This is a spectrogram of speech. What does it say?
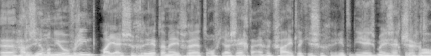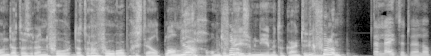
uh, hadden ze helemaal niet overzien. Maar jij suggereert daarmee, Fred, of jij zegt eigenlijk feitelijk, je suggereert het niet eens, maar je zegt zeg gewoon dat er, een voor, dat er een vooropgesteld plan lag om het op deze manier met elkaar te doen. Ik voel hem. Daar lijkt het wel op.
